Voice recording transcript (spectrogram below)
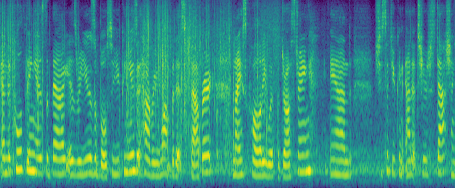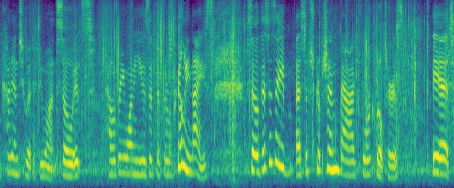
And the cool thing is the bag is reusable, so you can use it however you want, but it's fabric, nice quality with the drawstring. And she said you can add it to your stash and cut into it if you want. So it's however you want to use it, but they're really nice. So this is a, a subscription bag for quilters. It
